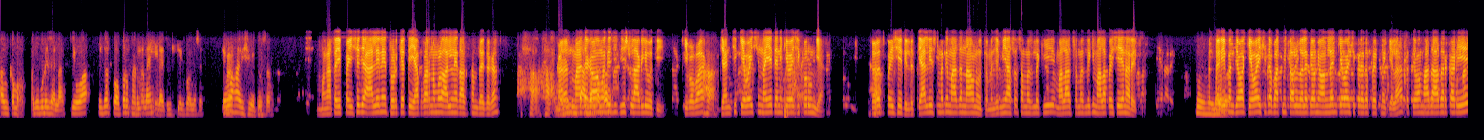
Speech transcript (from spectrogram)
अंक मागे पुढे झाला किंवा ते जर प्रॉपर भरला नाही गेला तुमची इन्फॉर्मेशन तेव्हा. हा इश्यू येतो सर मग आता हे पैसे जे आले नाही थोडक्यात ते ह्या कारणामुळे आले नाहीत असं समजायचं का हा हा म्हणजे कारण माझ्या गावामध्ये जी लिस्ट लागली होती की बाबा. ज्यांची केवायसी नाहीये त्यांनी केवायसी करून घ्या. तरच पैसे येतील. तर त्या लिस्टमध्ये माझं नाव नव्हतं. म्हणजे मी असं समजलं की मला असं समजलं की मला पैसे येणार आहेत. तरी. पण जेव्हा केवायसीच्या बातमी चालू झाल्या तेव्हा मी ऑनलाईन केवायसी करायचा प्रयत्न केला. तर तेव्हा माझं आधार कार्ड हे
